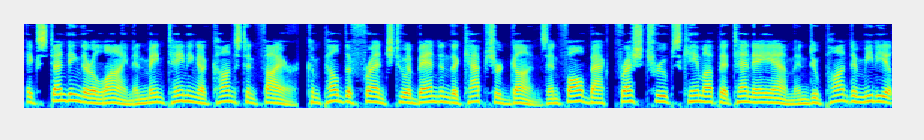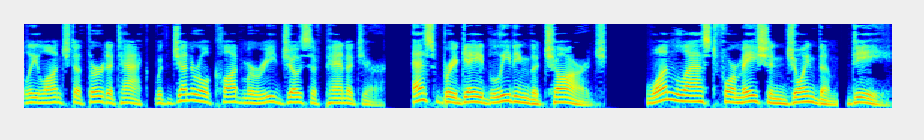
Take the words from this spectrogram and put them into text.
extending their line and maintaining a constant fire, compelled the French to abandon the captured guns and fall back. Fresh troops came up at 10 am and Dupont immediately launched a third attack, with General Claude-Marie Joseph Panetière's brigade leading the charge. One last formation joined them, d.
